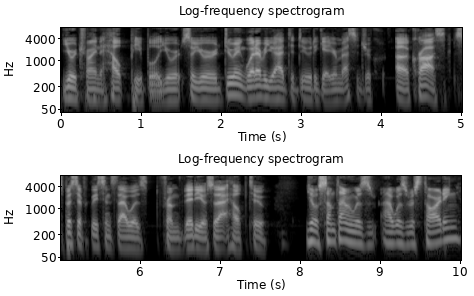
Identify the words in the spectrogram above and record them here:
you were trying to help people. You were so you were doing whatever you had to do to get your message ac- uh, across. Specifically, since that was from video, so that helped too yo, sometimes I was I was restarting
